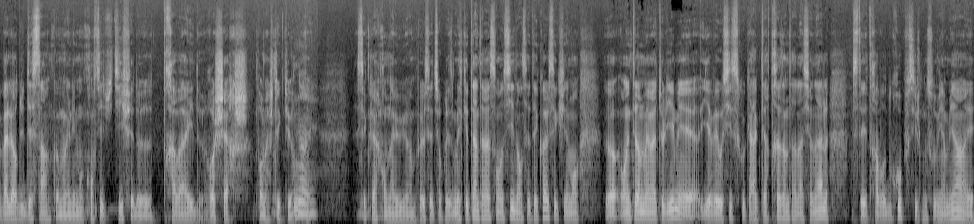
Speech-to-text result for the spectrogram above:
valeur du dessin comme élément constitutif et de travail, de recherche pour l'architecture. C'est clair qu'on a eu un peu cette surprise. Mais ce qui était intéressant aussi dans cette école, c'est que finalement, euh, on était dans le même atelier, mais il y avait aussi ce caractère très international. C'était des travaux de groupe, si je me souviens bien. Et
